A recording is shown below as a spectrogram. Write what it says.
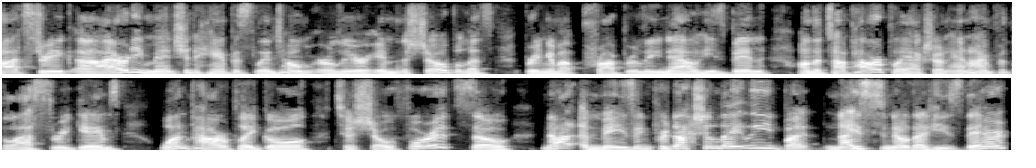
hot streak. Uh, I already mentioned Hampus Lindholm earlier in the show, but let's bring him up properly now. He's been on the top power play actually on Anaheim for the last three games one power play goal to show for it. So not amazing production lately, but nice to know that he's there.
